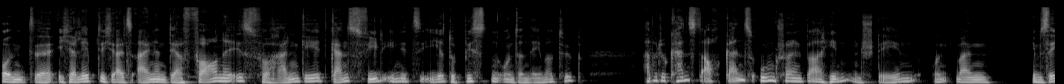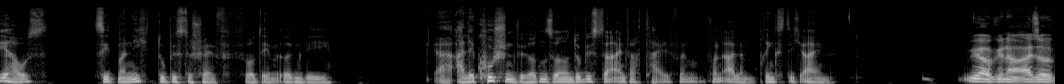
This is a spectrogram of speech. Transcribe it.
und äh, ich erlebe dich als einen, der vorne ist, vorangeht, ganz viel initiiert. Du bist ein Unternehmertyp, aber du kannst auch ganz unscheinbar hinten stehen und man im Seehaus sieht man nicht, du bist der Chef, vor dem irgendwie ja, alle kuschen würden, sondern du bist da einfach Teil von, von allem, bringst dich ein. Ja, genau. Also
